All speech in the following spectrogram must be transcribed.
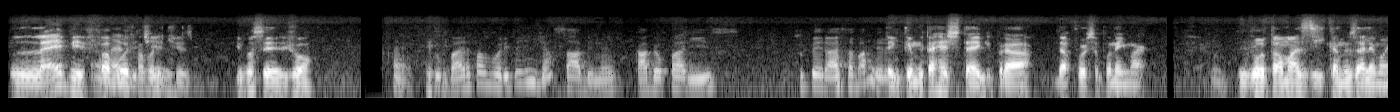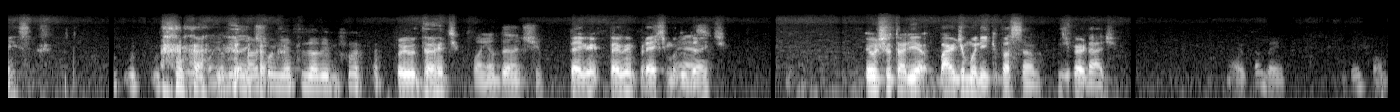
Leve, é, favoritismo. leve favoritismo. E você, João? É, o Bayern é favorito a gente já sabe, né? Cabe ao Paris superar essa barreira. Tem que ter muita hashtag pra dar força pro Neymar. E botar uma zica nos alemães. Põe o Dante. conhece os alemães. Foi o Dante. Põe o Dante. Pega, pega o empréstimo do Dante. Eu chutaria Bayern de Munique passando, de verdade. É, eu também. Não tem como.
